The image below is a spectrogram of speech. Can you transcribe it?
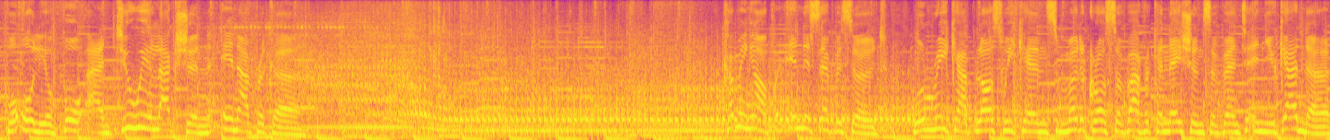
for all your four and two wheel action in Africa. Coming up in this episode, we'll recap last weekend's Motocross of Africa Nations event in Uganda,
